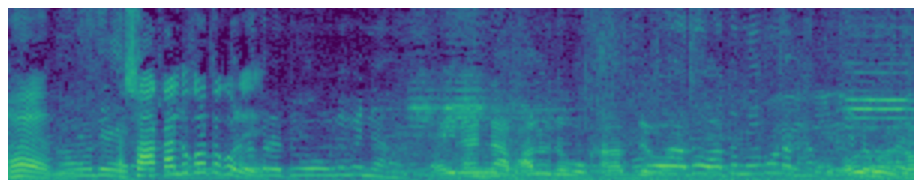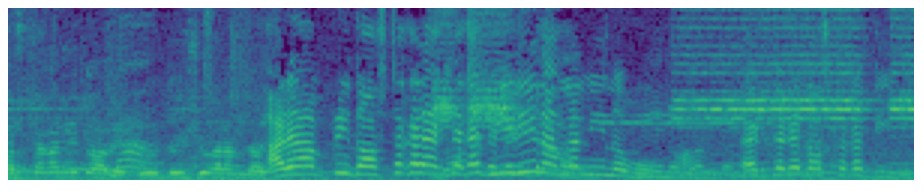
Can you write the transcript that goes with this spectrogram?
হ্যাঁ শাক আলু কত করে? আরে আপনি দশ টাকার এক জায়গায় দিয়ে দিন, আমরা নিয়ে নেব। এক জায়গায় দশ টাকা দিয়ে দিন।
